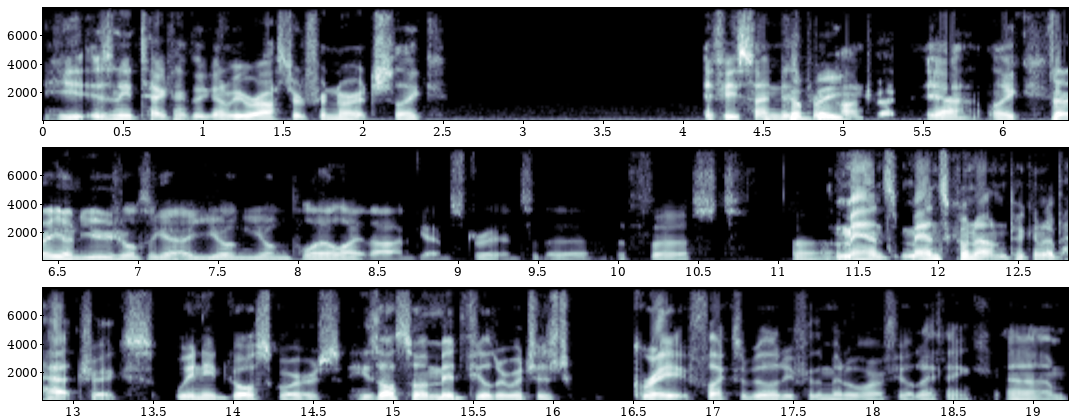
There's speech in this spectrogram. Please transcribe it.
he isn't he technically going to be rostered for norwich like if he signed his pro be. contract yeah like very unusual to get a young young player like that and get him straight into the the first. Uh, man's man's coming out and picking up hat tricks we need goal scorers he's also a midfielder which is great flexibility for the middle of our field i think um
